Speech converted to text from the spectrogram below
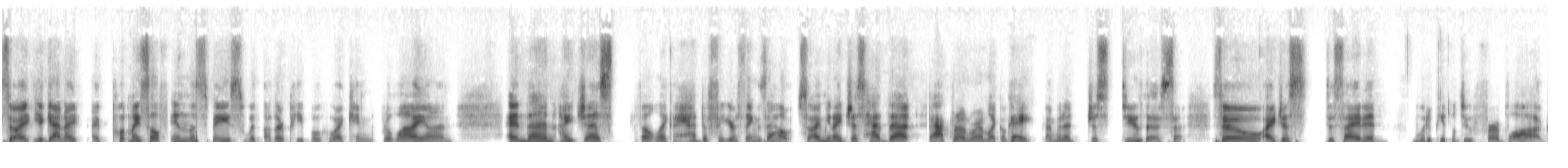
So I, again, I, I put myself in the space with other people who I can rely on. And then I just felt like I had to figure things out. So, I mean, I just had that background where I'm like, okay, I'm going to just do this. So I just decided, what do people do for a blog?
